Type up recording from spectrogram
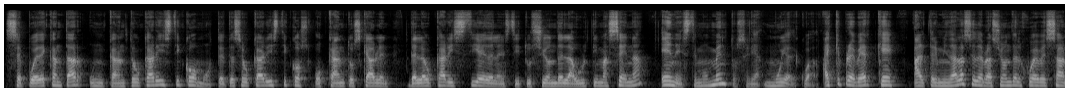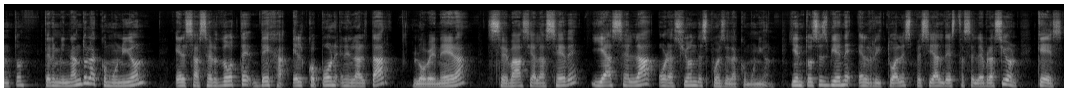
se puede cantar un canto eucarístico, motetes eucarísticos o cantos que hablen de la Eucaristía y de la institución de la última cena en este momento. Sería muy adecuado. Hay que prever que al terminar la celebración del jueves santo, terminando la comunión, el sacerdote deja el copón en el altar, lo venera, se va hacia la sede y hace la oración después de la comunión. Y entonces viene el ritual especial de esta celebración, que es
